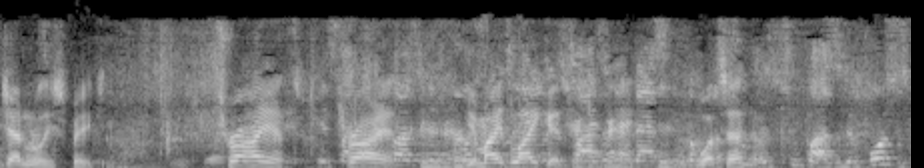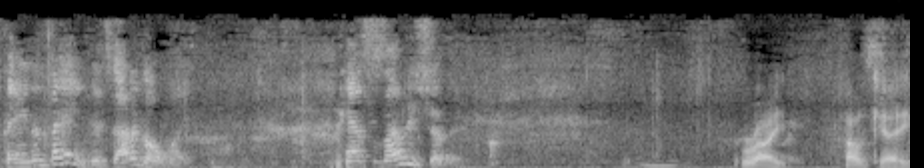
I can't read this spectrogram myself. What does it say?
generally speaking. Try it. It's Try like it. forces. You might like it. It's positive asking for What's that? It's two positive forces, pain and pain. It's got to go away. It cancels out each other. Right. Okay.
